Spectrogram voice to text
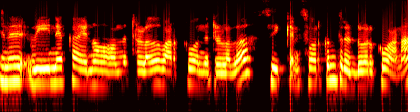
ഇങ്ങനെ വീനൊക്കെ അതിന് വന്നിട്ടുള്ളത് വർക്ക് വന്നിട്ടുള്ളത്. സീക്വൻസ് വർക്കും ത്രെഡ് വർക്കും ആണ്.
